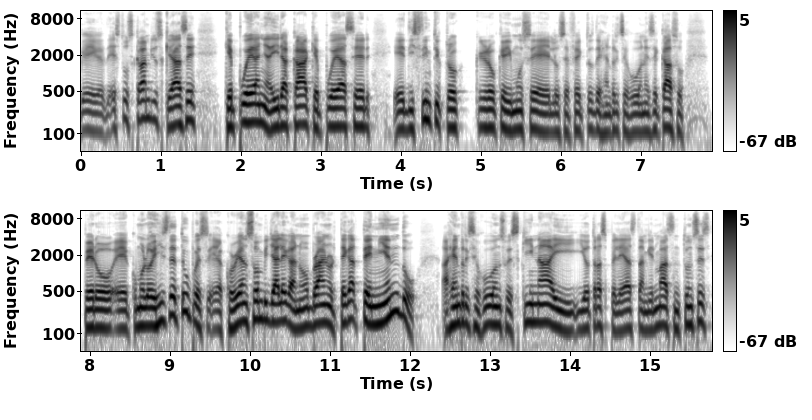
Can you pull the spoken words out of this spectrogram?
eh, estos cambios que hace, ¿qué puede añadir acá? ¿Qué puede hacer eh, distinto? Y creo, creo que vimos los efectos de Henry Sejudo en ese caso. Pero como lo dijiste tú, pues a Korean Zombie ya le ganó Brian Ortega teniendo a Henry Sejudo en su esquina y, otras peleas también más. Entonces,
